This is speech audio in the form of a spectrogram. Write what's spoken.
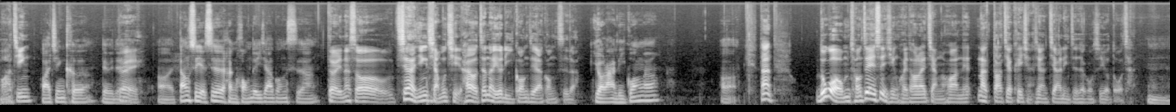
华金。华金科对不对？对，哦，当时也是很红的一家公司啊。对，那时候现在已经想不起，还有真的有理光这家公司的。有啦，理光啊。哦，但如果我们从这件事情回头来讲的话，那那大家可以想象嘉里这家公司有多惨。嗯，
